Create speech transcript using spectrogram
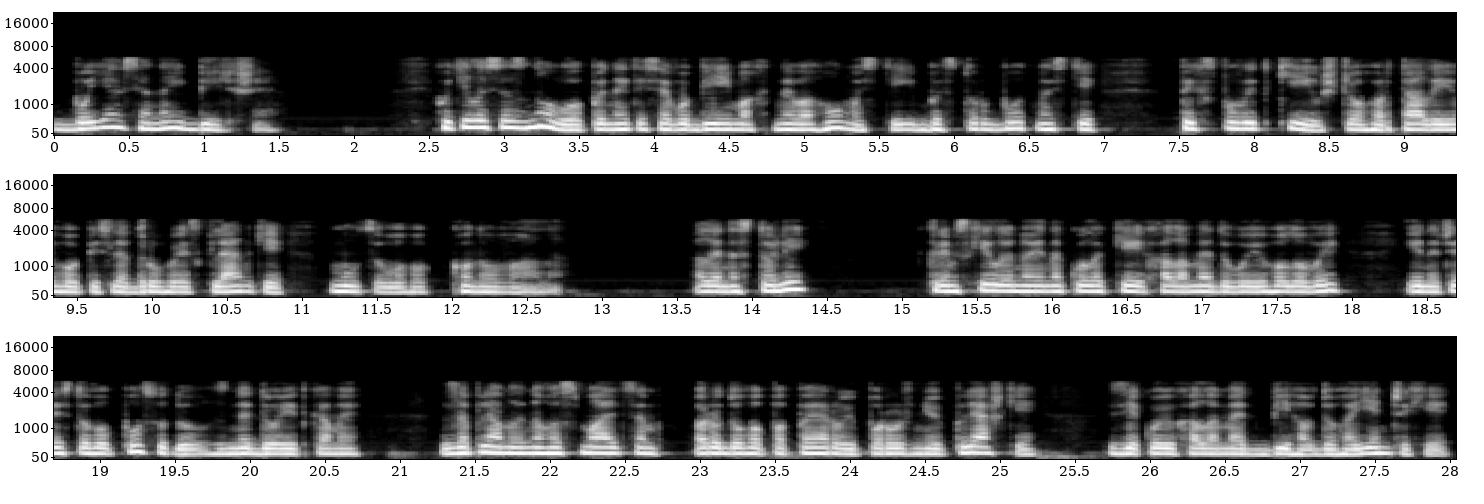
боявся найбільше. Хотілося знову опинитися в обіймах невагомості і безтурботності тих сповитків, що гортали його після другої склянки муцового коновала. Але на столі, крім схиленої на кулаки халамедової голови і нечистого посуду з недоїдками, заплямленого смальцем рудого паперу і порожньої пляшки, з якою халамет бігав до Гаєнчихи,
